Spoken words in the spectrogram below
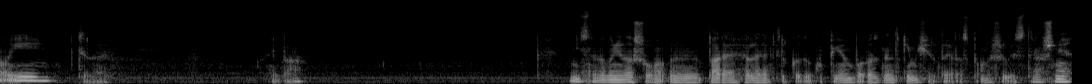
No i tyle. Chyba. Nic nowego nie doszło. Parę helenek tylko dokupiłem, bo rozdętki mi się tutaj rozpomyszyły strasznie.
